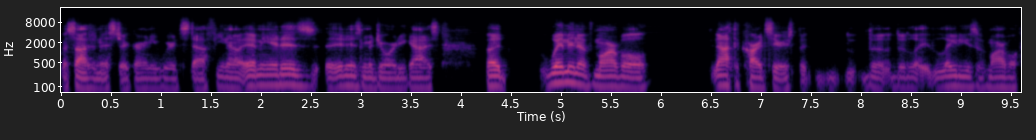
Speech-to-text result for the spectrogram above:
misogynistic or any weird stuff you know i mean it is it is majority guys but women of marvel not the card series but the the ladies of marvel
